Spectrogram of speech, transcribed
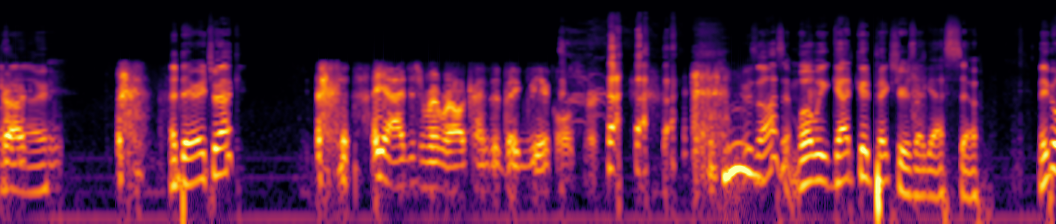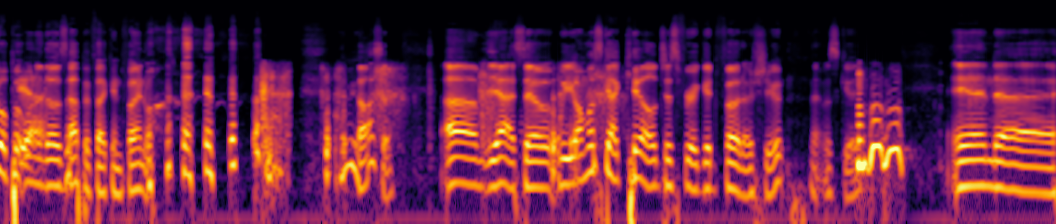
truck. A dairy truck? yeah, I just remember all kinds of big vehicles. For, It was awesome. Well, we got good pictures, I guess. So maybe we'll put one of those up if I can find one. That'd be awesome. Um, yeah, so we almost got killed just for a good photo shoot. That was good. and uh,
